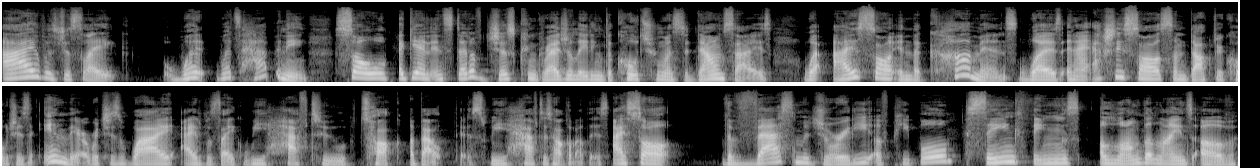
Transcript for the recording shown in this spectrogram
I was just like, what what's happening so again instead of just congratulating the coach who wants to downsize what I saw in the comments was, and I actually saw some doctor coaches in there, which is why I was like, we have to talk about this. We have to talk about this. I saw the vast majority of people saying things along the lines of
